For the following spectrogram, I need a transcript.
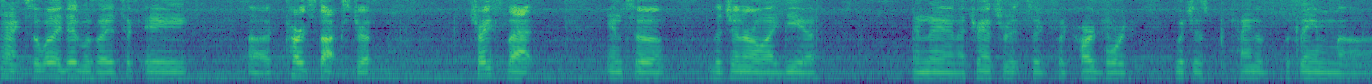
Alright, so what I did was I took a uh, cardstock strip, traced that into the general idea, and then I transferred it to the cardboard, which is kind of the same uh,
